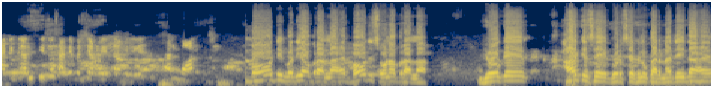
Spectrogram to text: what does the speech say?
ਹੈਪੀ ਗ੍ਰੰਥੀ ਤੋਂ ਸਾਡੇ ਬੱਚਿਆਂ ਨੂੰ ਇਦਾਂ ਮਿਲੀ ਹੈ। ਸਾਨੂੰ ਬਹੁਤ ਖੁਸ਼ੀ ਹੈ। ਬਹੁਤ ਹੀ ਵਧੀਆ ਉਪਰਾਲਾ ਹੈ ਬਹੁਤ ਹੀ ਸੋਹਣਾ ਉਪਰਾਲਾ। ਜੋ ਕਿ ਹਰ ਕਿਸੇ ਗੁਰਸਿੱਖ ਨੂੰ ਕਰਨਾ ਚਾਹੀਦਾ ਹੈ।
